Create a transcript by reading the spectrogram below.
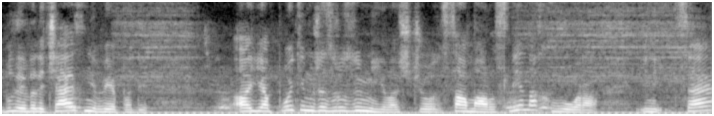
були величезні випади. А я потім вже зрозуміла, що сама рослина хвора, і це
